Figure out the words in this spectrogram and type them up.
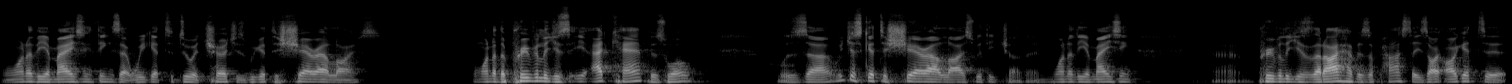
One of the amazing things that we get to do at church is we get to share our lives. One of the privileges at camp as well was uh, we just get to share our lives with each other. And one of the amazing uh, privileges that I have as a pastor is I, I, get to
